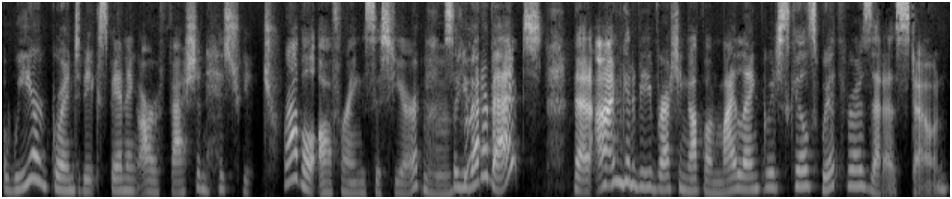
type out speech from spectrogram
we are going to be expanding our fashion history travel offerings this year. Mm-hmm. So you better bet that I'm going to be brushing up on my language skills with Rosetta Stone.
